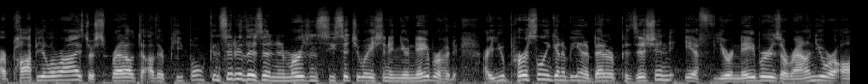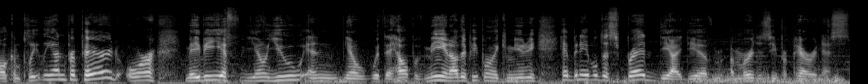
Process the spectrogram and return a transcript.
are popularized or spread out to other people. Consider there's an emergency situation in your neighborhood. Are you personally going to be in a better position if your neighbors around you are all completely unprepared, or maybe if you know you and you know with the help of me and other people in the community have been able to spread the idea of emergency preparedness?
